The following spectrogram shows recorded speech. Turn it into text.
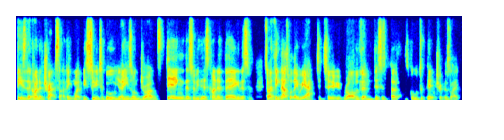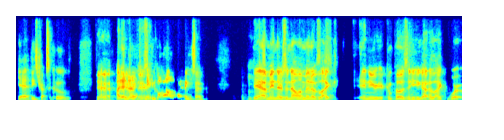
these are the kind of tracks that I think might be suitable. You know, he's on drugs, ding, this would be this kind of thing. And this so I think that's what they reacted to rather than mm. this is perfect school to picture. It was like, yeah, these tracks are cool. Yeah. Um, I don't yeah, know. Just, I think so. Mm-hmm. Yeah, I mean, there's an element of like in your, your composing, you got to like where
